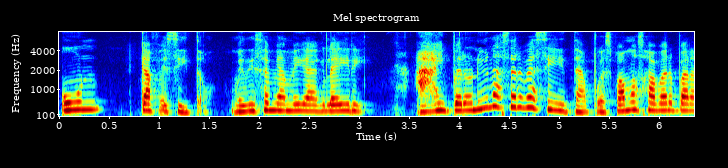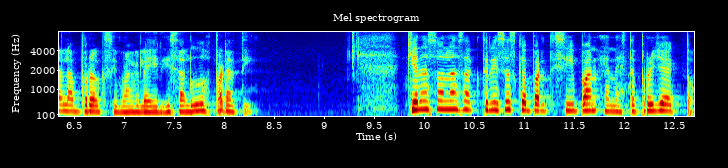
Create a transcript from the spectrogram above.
un cafecito. Me dice mi amiga Glady, ay, pero ni una cervecita. Pues vamos a ver para la próxima, Glady. Saludos para ti. ¿Quiénes son las actrices que participan en este proyecto?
